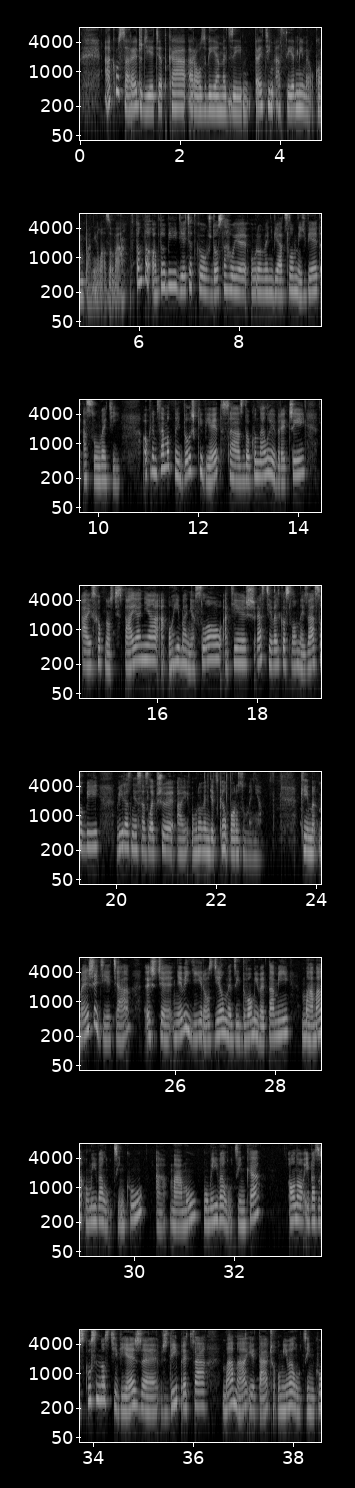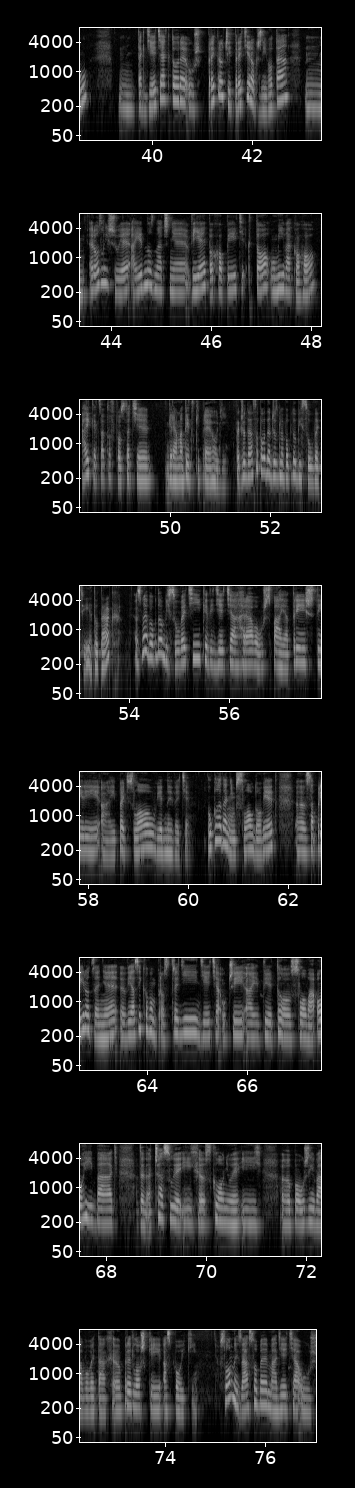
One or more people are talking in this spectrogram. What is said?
Ako sa reč dieťatka rozvíja medzi tretím a siedmým rokom, pani Lazová? V tomto období dieťatko už dosahuje úroveň viaclovných vied a súvetí. Okrem samotnej dĺžky vied sa zdokonaluje v reči aj schopnosť spájania a ohýbania slov a tiež rastie veľkoslovnej zásoby, výrazne sa zlepšuje aj úroveň detského porozumenia. Kým menšie dieťa ešte nevidí rozdiel medzi dvomi vetami mama umýva Lucinku a mamu umýva Lucinka, ono iba zo skúsenosti vie, že vždy predsa mama je tá, čo umýva Lucinku, tak dieťa, ktoré už prekročí tretí rok života, mm, rozlišuje a jednoznačne vie pochopiť, kto umýva koho, aj keď sa to v podstate gramaticky prehodí. Takže dá sa povedať, že sme v období súveti, je to tak? Sme v období súvetí, kedy dieťa hrávo už spája 3, 4 aj 5 slov v jednej vete. Ukladaním slov do vied e, sa prirodzene v jazykovom prostredí dieťa učí aj tieto slova ohýbať, teda časuje ich, skloňuje ich, e, používa vo vetách e, predložky a spojky. V slovnej zásobe má dieťa už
